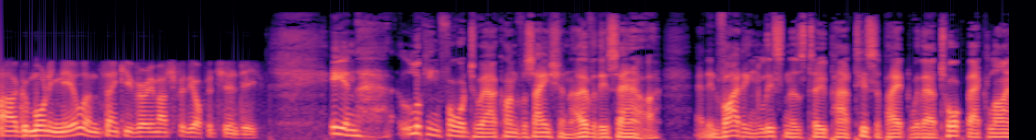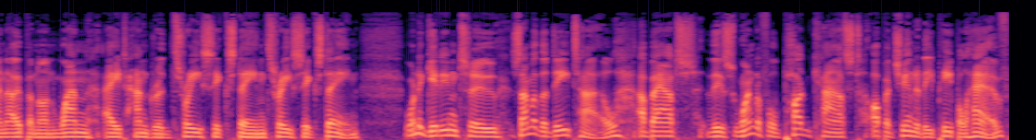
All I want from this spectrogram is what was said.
Uh, good morning, Neil, and thank you very much for the opportunity. Ian, looking forward to our conversation over this hour and inviting listeners to participate with our talkback line open on 1 800 316 316. I want to get into some of the detail about this wonderful podcast opportunity people have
